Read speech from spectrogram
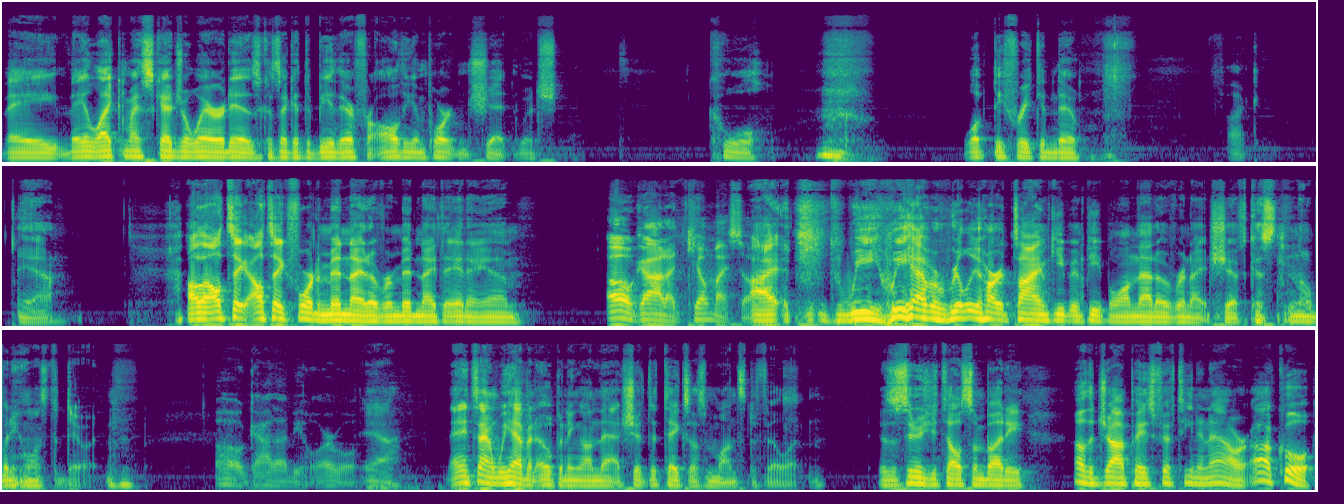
they they like my schedule where it is because I get to be there for all the important shit, which cool. Whoop de freaking do. Fuck. Yeah. I'll, I'll take I'll take four to midnight over midnight to eight a.m. Oh God, I'd kill myself. I we we have a really hard time keeping people on that overnight shift because nobody wants to do it. oh God, that'd be horrible. Yeah. Anytime we have an opening on that shift, it takes us months to fill it. Because as soon as you tell somebody, oh, the job pays 15 an hour. Oh, cool.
